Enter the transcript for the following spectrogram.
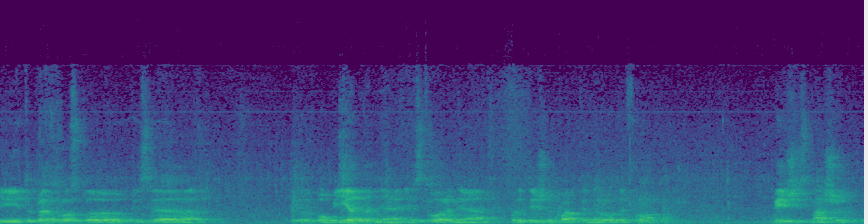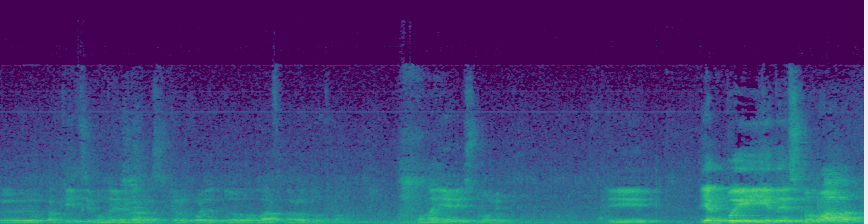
І тепер просто після об'єднання і створення політичної партії Народний фронт більшість наших е, партійців вони зараз переходять до лав Народного фронту. Вона є, існує. І якби її не існувало,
